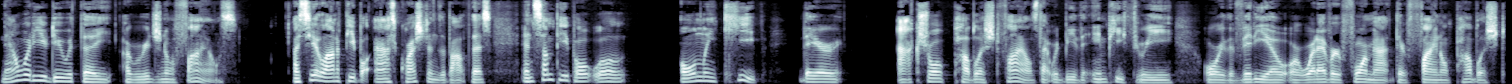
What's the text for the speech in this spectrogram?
Now, what do you do with the original files? I see a lot of people ask questions about this, and some people will only keep their actual published files. That would be the MP3 or the video or whatever format their final published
